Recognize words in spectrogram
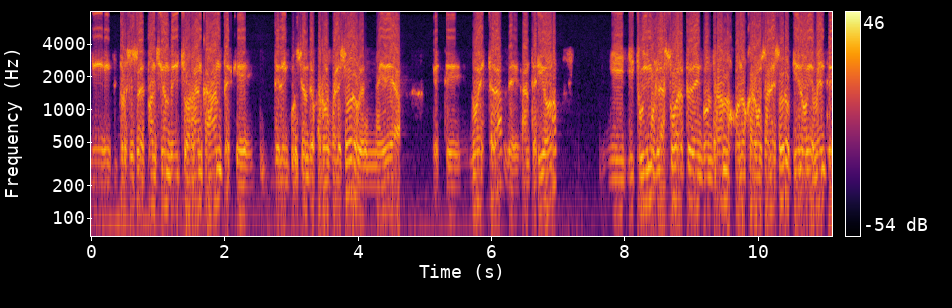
Eh, el proceso de expansión, de hecho, arranca antes que de la inclusión de Oscar González Oro, que es una idea este, nuestra, de anterior. Y, tuvimos la suerte de encontrarnos con Oscar González Oro, quien obviamente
